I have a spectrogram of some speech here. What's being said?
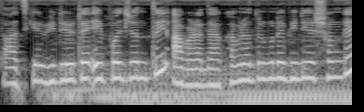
তো আজকের ভিডিওটা এই পর্যন্তই। আবার দেখা হবে নতুন কোনো ভিডিওর সঙ্গে।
